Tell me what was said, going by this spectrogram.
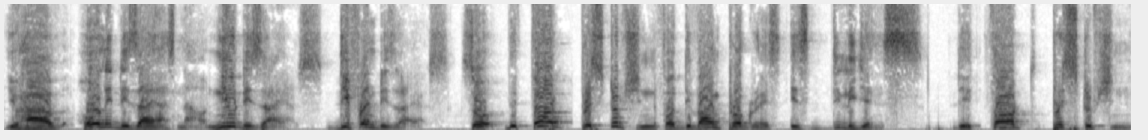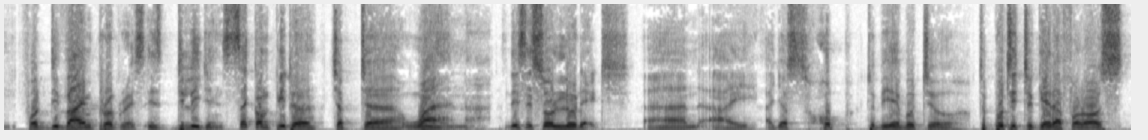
You have holy desires now, new desires, different desires. So the third prescription for divine progress is diligence. The third prescription for divine progress is diligence. Second Peter chapter 1. This is so loaded and I I just hope to be able to to put it together for us.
